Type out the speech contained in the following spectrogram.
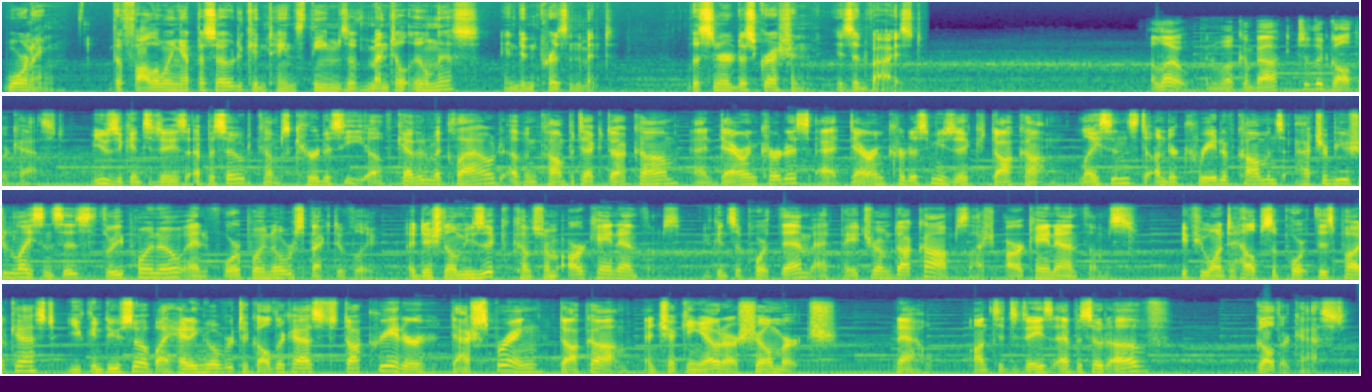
Warning the following episode contains themes of mental illness and imprisonment. Listener discretion is advised. Hello, and welcome back to the Galdurcast. Music in today's episode comes courtesy of Kevin MacLeod of Incompetech.com and Darren Curtis at DarrenCurtisMusic.com, licensed under Creative Commons Attribution Licenses 3.0 and 4.0 respectively. Additional music comes from Arcane Anthems. You can support them at patreon.com slash arcaneanthems. If you want to help support this podcast, you can do so by heading over to galdurcast.creator-spring.com and checking out our show merch. Now, on to today's episode of Galdurcast.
